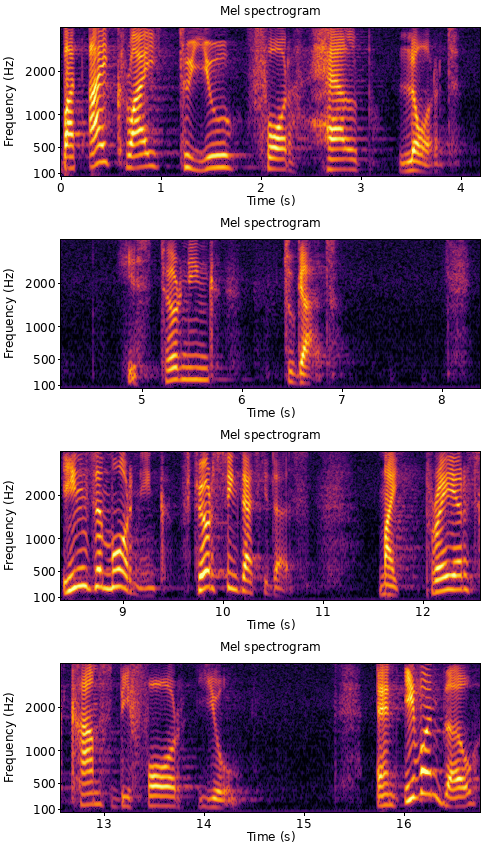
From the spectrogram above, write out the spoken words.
But I cry to you for help, Lord. He's turning to God. In the morning, first thing that he does, my prayers comes before you. And even though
